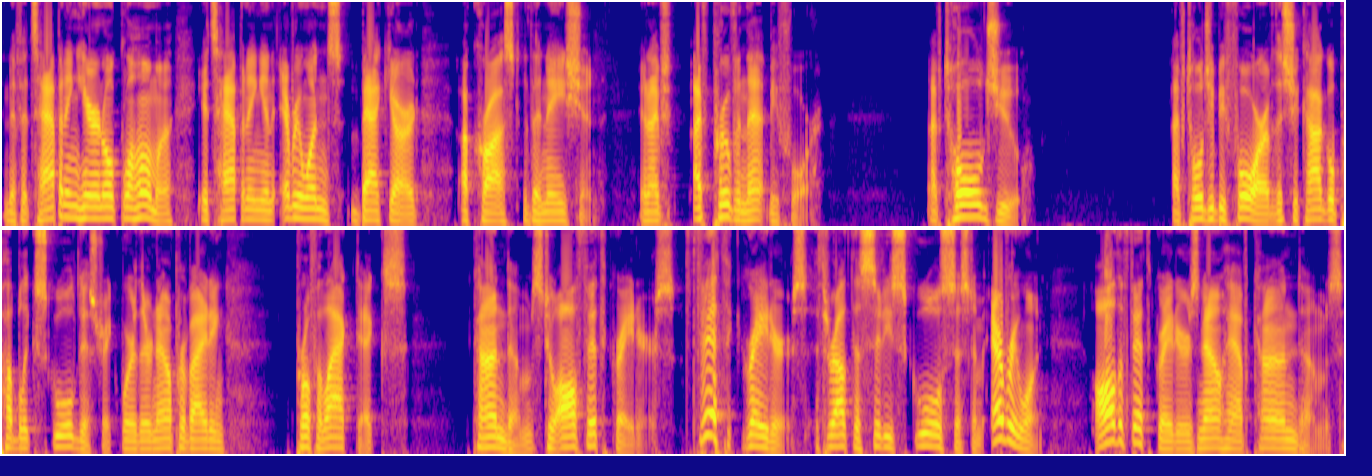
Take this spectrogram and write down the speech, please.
And if it's happening here in Oklahoma, it's happening in everyone's backyard across the nation. And I've I've proven that before. I've told you. I've told you before of the Chicago Public School District where they're now providing prophylactics, condoms to all 5th graders. 5th graders throughout the city's school system. Everyone. All the 5th graders now have condoms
